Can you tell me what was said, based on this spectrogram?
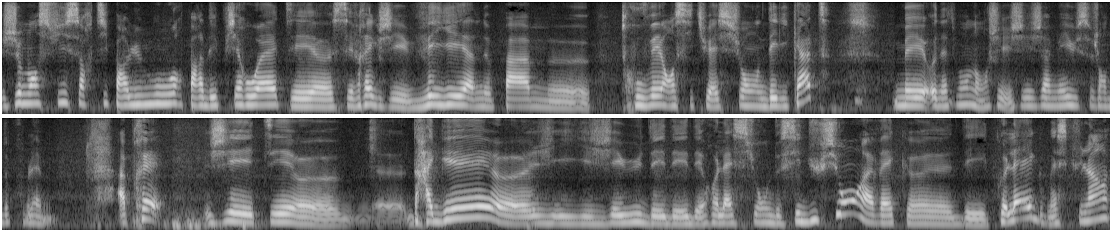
je m'en suis sortie par l'humour, par des pirouettes, et euh, c'est vrai que j'ai veillé à ne pas me trouver en situation délicate. Mais honnêtement, non, j'ai jamais eu ce genre de problème. Après, j'ai été euh, euh, draguée, j'ai eu des, relations de séduction avec des collègues masculins,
